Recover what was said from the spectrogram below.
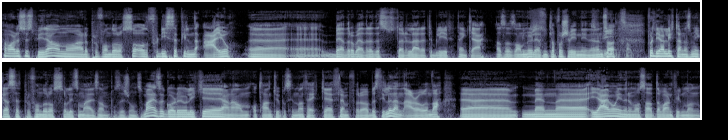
var det Suspiria, og nå er det Profondor også. Og for disse filmene er jo eh, eh, bedre og bedre desto større lerretet blir, tenker jeg. Altså sånn Muligheten til å forsvinne inn i dem. Så for de av lytterne som ikke har sett Profondor også, og liksom er i samme posisjon som meg, så går det jo like gjerne an å ta en tur på Cinemateket fremfor å bestille den Arrowen, da. Eh, men eh, jeg må innrømme også at det var en film man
